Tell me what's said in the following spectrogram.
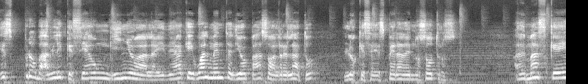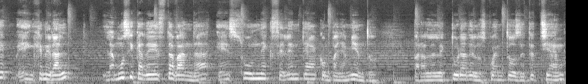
es probable que sea un guiño a la idea que igualmente dio paso al relato, lo que se espera de nosotros. Además que, en general, la música de esta banda es un excelente acompañamiento para la lectura de los cuentos de Ted Chiang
